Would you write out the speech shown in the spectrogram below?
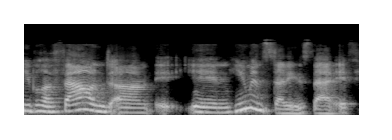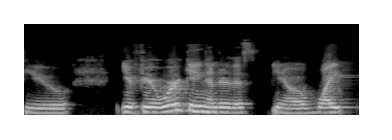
people have found um, in human studies that if you if you're working under this you know white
